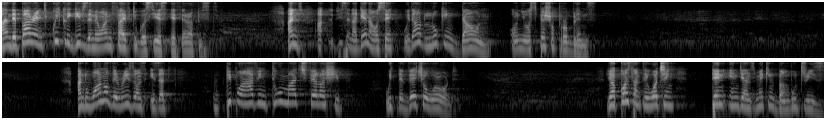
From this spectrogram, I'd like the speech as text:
And the parent quickly gives them a one five to go see a- a therapist. And uh, listen again, I will say, without looking down on your special problems. And one of the reasons is that people are having too much fellowship with the virtual world. You're constantly watching 10 Indians making bamboo trees,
